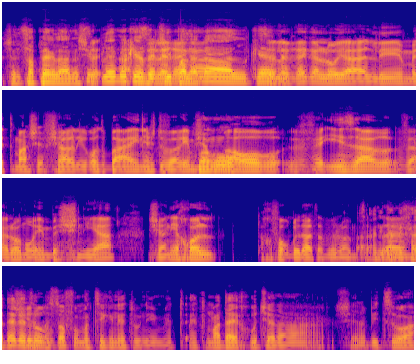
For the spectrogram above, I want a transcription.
של לספר לאנשים, זה- Playermaker זה זה צ'יפ על הנעל, כן. זה לרגע לא יעלים את מה שאפשר לראות בעין, יש דברים ברור. שמאור ויזהר ואלון רואים בשנייה, שאני יכול לחפור בדאטה ולא אמצא. אני גם מחדד את זה. בסוף הוא מציג נתונים, את, את מד האיכות של, ה, של הביצוע,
